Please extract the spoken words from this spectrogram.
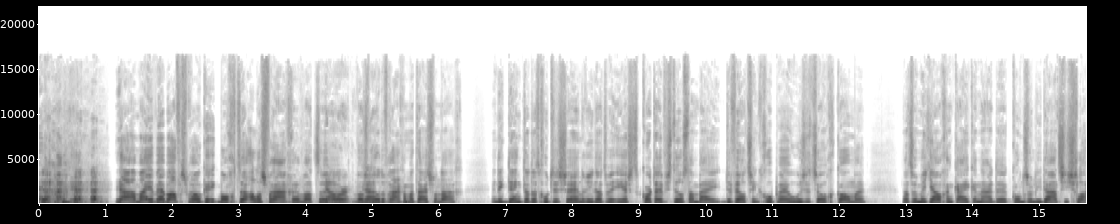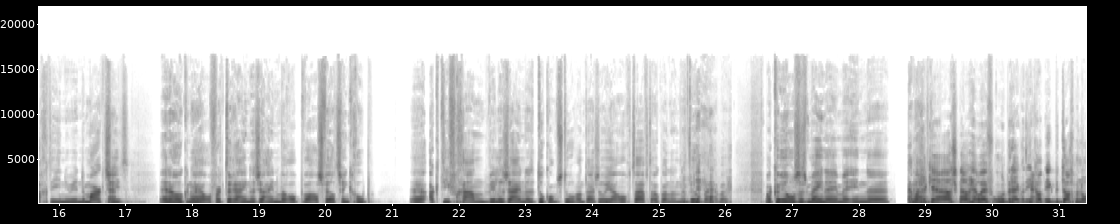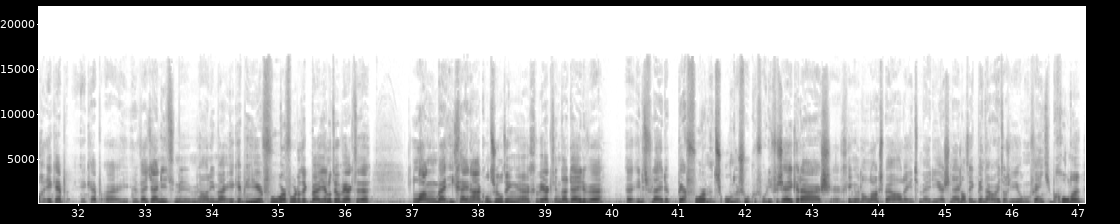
Ja, maar we hebben afgesproken. Ik mocht uh, alles vragen wat, uh, Ja, hoor. wat we Ja. wilden vragen, Matthijs, vandaag. En ik denk dat het goed is, eh, Henry, dat we eerst kort even stilstaan bij de Veldsink Groep. Hè. Hoe is het zo gekomen? Dat we met jou gaan kijken naar de consolidatieslag die je nu in de markt Ja. ziet. En ook nou ja, of er terreinen zijn waarop we als Veldsink Groep eh, actief gaan willen zijn naar de toekomst toe. Want daar zul je ongetwijfeld ook wel een eh, beeld bij hebben. Maar kun je ons eens meenemen in... eh, En mag ik je, als ik nou heel even onderbreek, want ik, had, ik bedacht me nog, ik heb, ik heb eh, weet jij niet, Hanny, maar ik heb hiervoor, voordat ik bij Yellowtail werkte, lang bij IGNA Consulting eh, gewerkt. En daar deden we eh, in het verleden performance onderzoeken voor die verzekeraars. Eh, gingen we dan langs bij alle intermediairs in Nederland. Ik ben daar ooit als een jong ventje begonnen.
